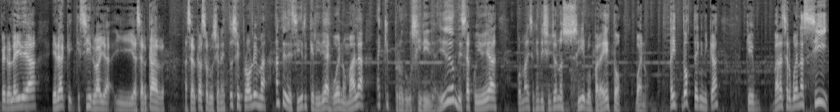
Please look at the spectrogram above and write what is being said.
pero la idea era que, sirva y, acercar, acercar soluciones. Entonces el problema, antes de decidir que la idea es buena o mala, hay que producir ideas. ¿Y de dónde saco ideas? Por más que esa gente dice, yo no sirvo para esto. Bueno, hay dos técnicas que van a ser buenas si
